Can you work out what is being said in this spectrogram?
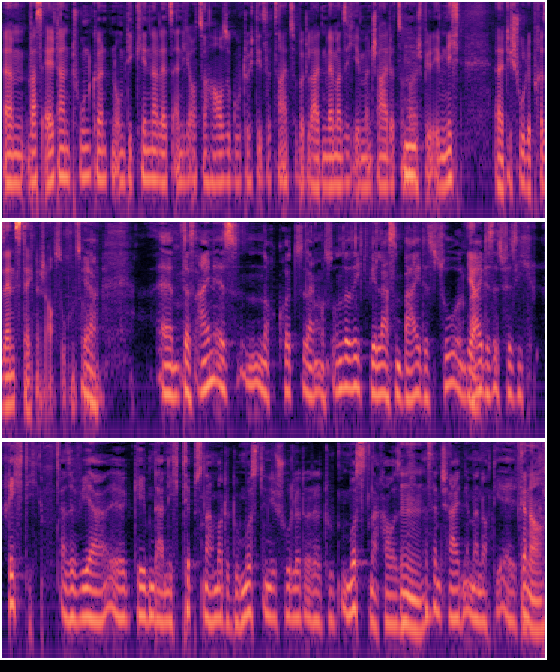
ähm, was Eltern tun könnten, um die Kinder letztendlich auch zu Hause gut durch diese Zeit zu begleiten, wenn man sich eben entscheidet, zum mhm. Beispiel eben nicht äh, die Schule präsenztechnisch aufsuchen zu wollen. Ja. Ähm, das eine ist noch kurz zu sagen aus unserer Sicht, wir lassen beides zu und ja. beides ist für sich richtig. Also wir äh, geben da nicht Tipps nach Motto, du musst in die Schule oder du musst nach Hause. Mhm. Das entscheiden immer noch die Eltern. Genau.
